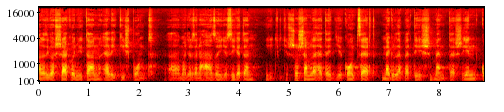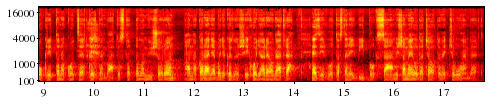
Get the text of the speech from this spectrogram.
az az igazság, hogy miután elég kis pont a Magyar Zeneháza így a szigeten, így, így sosem lehet egy koncert meglepetésmentes. Én konkrétan a koncert közben változtattam a műsoron, annak arányában, hogy a közönség hogyan reagált rá. Ezért volt aztán egy beatbox szám is, amely oda csaltam egy csomó embert.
